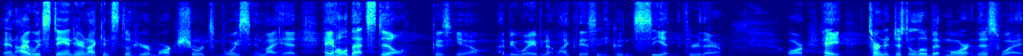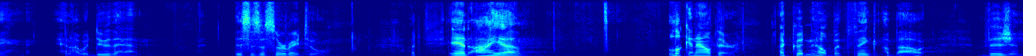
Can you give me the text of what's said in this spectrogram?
And I would stand here and I can still hear Mark Short's voice in my head. Hey, hold that still. Because, you know, I'd be waving it like this and he couldn't see it through there. Or, hey, turn it just a little bit more this way. And I would do that. This is a survey tool. And I, uh, looking out there, I couldn't help but think about vision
